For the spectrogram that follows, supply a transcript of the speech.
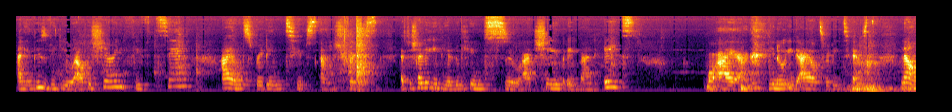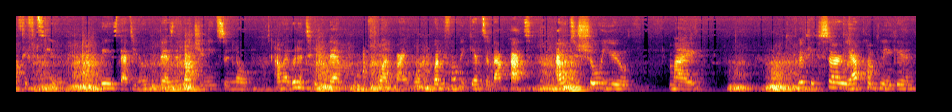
and in this video, I'll be sharing 15 IELTS reading tips and tricks, especially if you're looking to achieve a band 8 or higher, you know, in the IELTS reading test. Now, 15 means that, you know, there's a lot you need to know. And we're going to take them one by one. But before we get to that part, I want to show you my okay sorry we have company again.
